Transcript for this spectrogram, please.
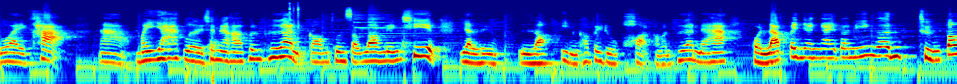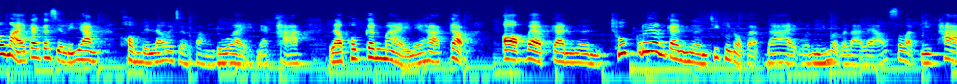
ด้วยค่ะไม่ยากเลยใช่ไหมคะเพื่อนๆ กองทุนสำรองเลี้ยงชีพ อย่าลืมล็อกอินเข้าไปดูพอร์ตของเพื่อนๆนะคะผลลัพธ์เป็นยังไงตอนนี้เงินถึงเป้าหมายการเกษียณหรือยัง คอมเมนต์เล่าให้เจอฟังด้วยนะคะ แล้วพบกันใหม่นะคะกับ ออกแบบการเงินทุกเรื่องการเงินที่คุณออกแบบได้ วันนี้หมดเวลาแล้ว สวัสดีค่ะ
